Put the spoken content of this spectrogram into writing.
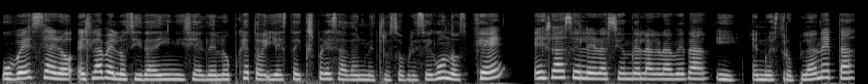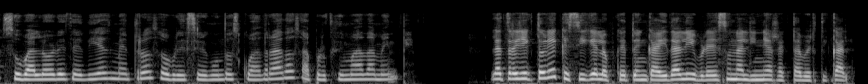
V0 es la velocidad inicial del objeto y está expresada en metros sobre segundos. G es la aceleración de la gravedad y, en nuestro planeta, su valor es de 10 metros sobre segundos cuadrados aproximadamente. La trayectoria que sigue el objeto en caída libre es una línea recta vertical.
